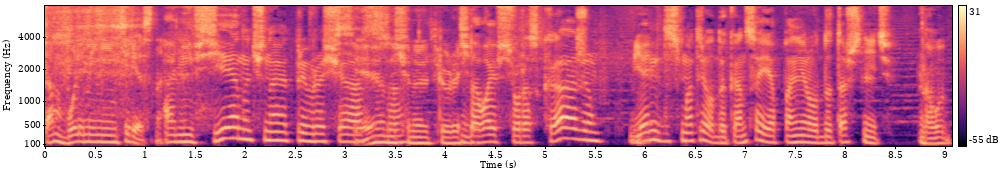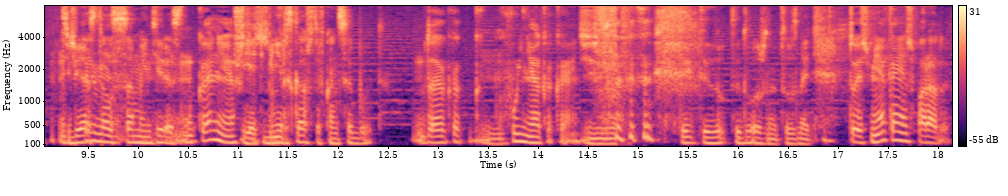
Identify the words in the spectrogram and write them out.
там более-менее интересно. Они все начинают превращаться. Все начинают превращаться. Давай все расскажем. Я не досмотрел до конца, я планировал дотошнить. Но Ну, тебе осталось мне- самое интересное. Ну, конечно. Я тебе не рассказал, что в конце будет. Да, как хуйня какая-нибудь. Ты, ты- ты должен это узнать. То есть меня конец порадует.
